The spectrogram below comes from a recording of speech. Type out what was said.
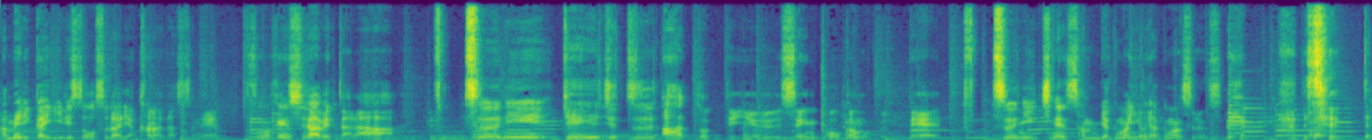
アメリカ、イギリス、オーストラリア、カナダっすね。その辺調べたら、普通に芸術アートっていう専攻科目って普通に1年300万400万するんですね で絶対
